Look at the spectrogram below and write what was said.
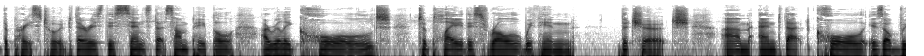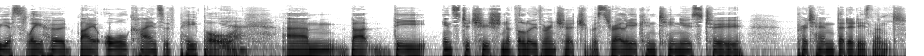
the priesthood. There is this sense that some people are really called to play this role within the church. Um, and that call is obviously heard by all kinds of people. Yeah. Um, but the institution of the Lutheran Church of Australia continues to pretend that it isn't.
